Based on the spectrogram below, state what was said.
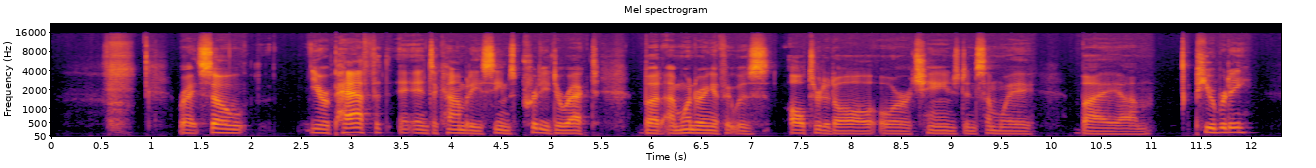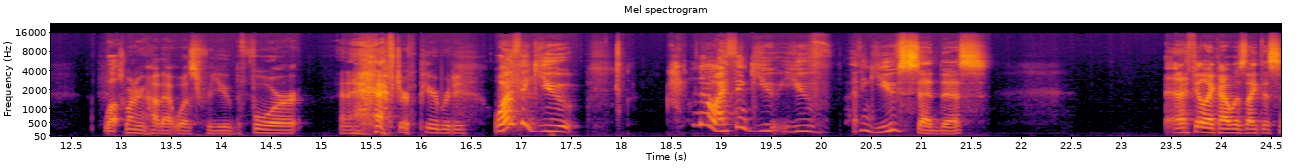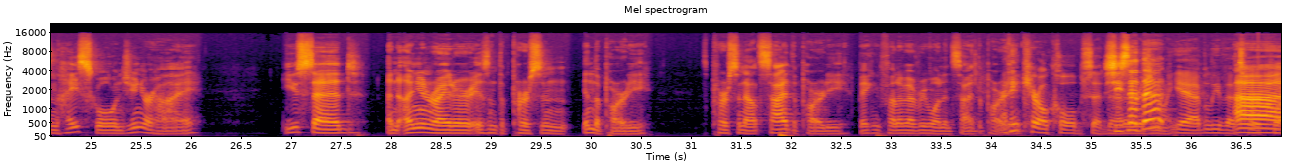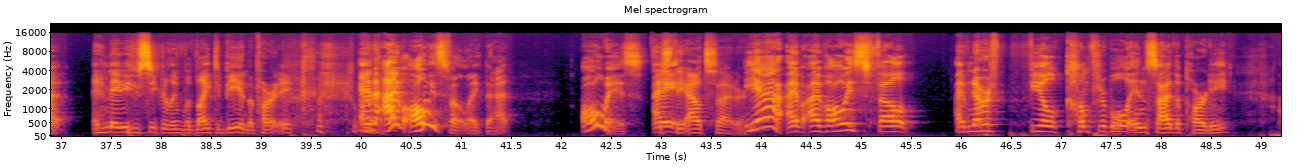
Right. So your path into comedy seems pretty direct, but I'm wondering if it was altered at all or changed in some way by um, puberty. Well- I was wondering how that was for you before and after puberty. Well, I think you. I don't know. I think you you've. I think you've said this, and I feel like I was like this in high school and junior high. You said an onion writer isn't the person in the party; it's the person outside the party, making fun of everyone inside the party. I think Carol Kolb said that. She said that? Yeah, I believe that's uh, what and maybe who secretly would like to be in the party. and I've always felt like that. Always. it's I, the outsider. Yeah, I've I've always felt I've never feel comfortable inside the party.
